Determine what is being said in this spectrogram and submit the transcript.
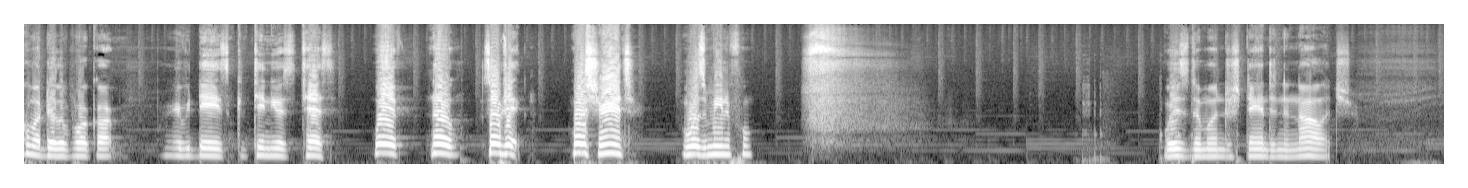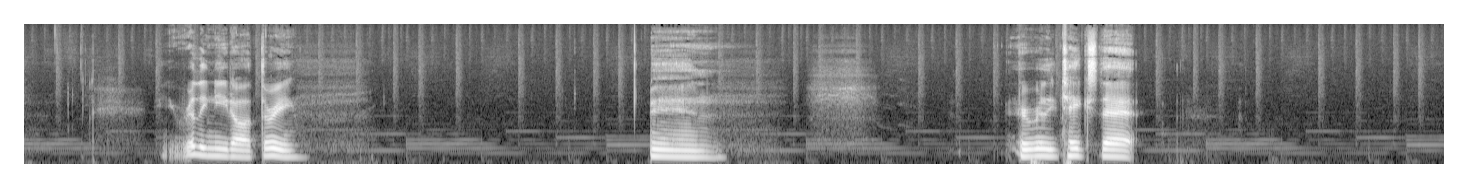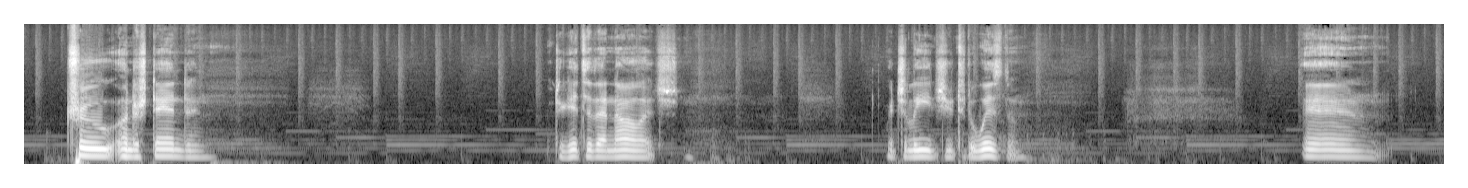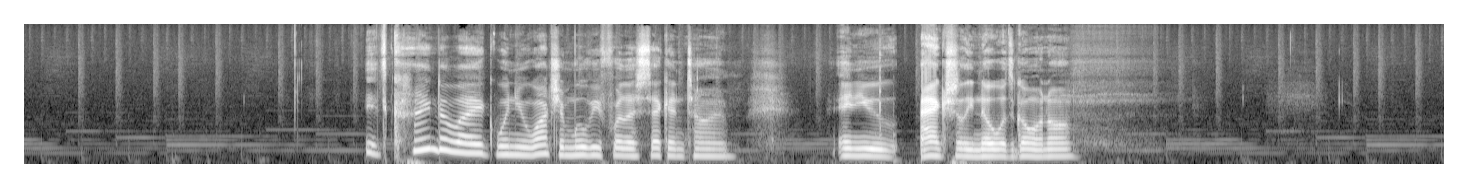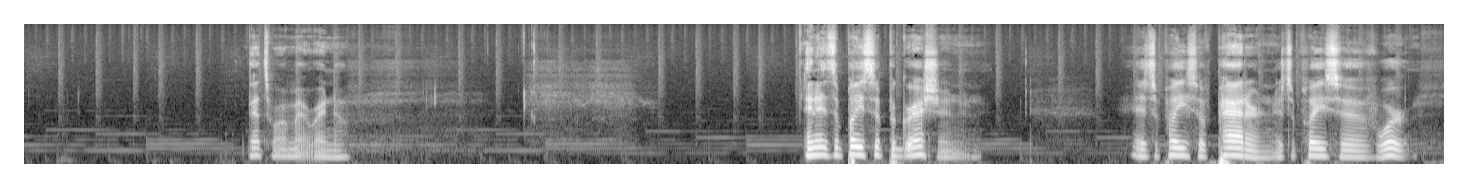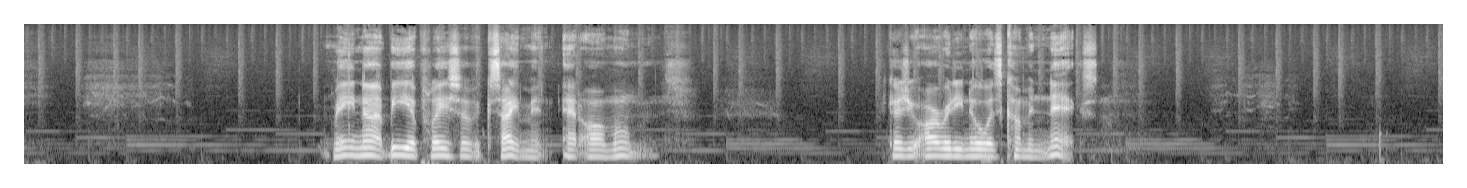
Welcome to Daily Report Card. Every day is continuous test with no subject. What's your answer? Was it meaningful? Wisdom, understanding, and knowledge. You really need all three. And it really takes that true understanding to get to that knowledge, which leads you to the wisdom. And it's kind of like when you watch a movie for the second time and you actually know what's going on. That's where I'm at right now. And it's a place of progression. It's a place of pattern. It's a place of work. May not be a place of excitement at all moments. Because you already know what's coming next.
